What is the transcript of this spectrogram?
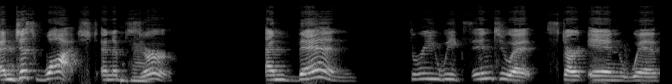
And just watched and observed. And then three weeks into it, start in with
